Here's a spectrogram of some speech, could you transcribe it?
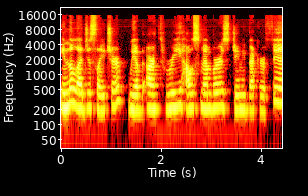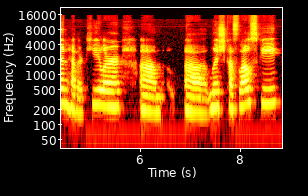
in the legislature. We have our three House members Jamie Becker Finn, Heather Keeler, um, uh, Lish Kozlowski,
